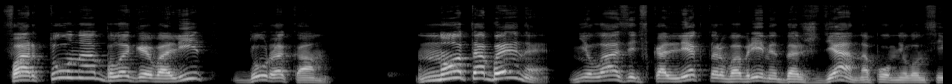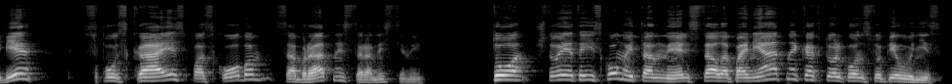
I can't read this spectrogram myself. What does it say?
Фортуна благоволит дуракам. Нота Бене, не лазить в коллектор во время дождя, напомнил он себе, спускаясь по скобам с обратной стороны стены. То, что это искомый тоннель, стало понятно, как только он ступил вниз.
